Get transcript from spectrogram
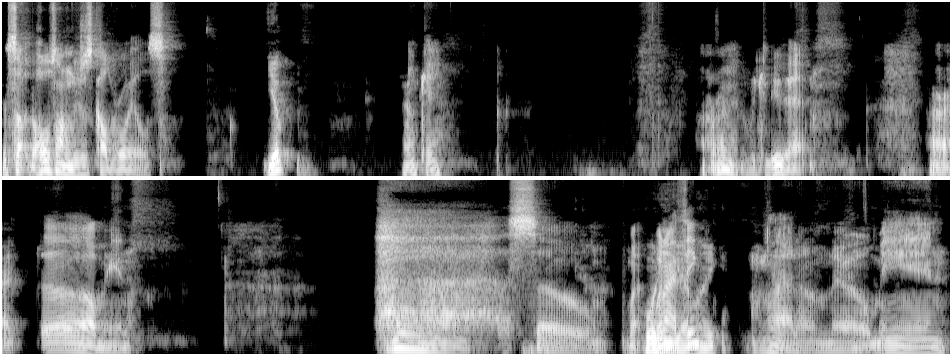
The, so- the whole song is just called Royals. Yep. Okay. All right, we can do that. All right. Oh man. so when, What when do you I got, think Mike? I don't know, man.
